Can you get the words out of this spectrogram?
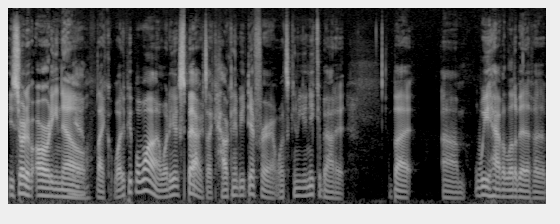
you sort of already know Yeah. like what do people want? What do you expect? Like how can it be different? What's going to be unique about it? But um, we have a little bit of a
